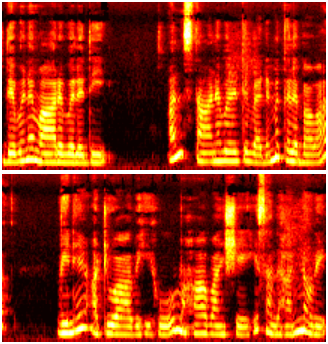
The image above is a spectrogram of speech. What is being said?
දෙවන වාරවලදී අන් ස්ථානවලට වැඩම කළ බවක් විනය අටුවාවෙහි හෝ මහා වංශයේහි සඳහන් නොවේ.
